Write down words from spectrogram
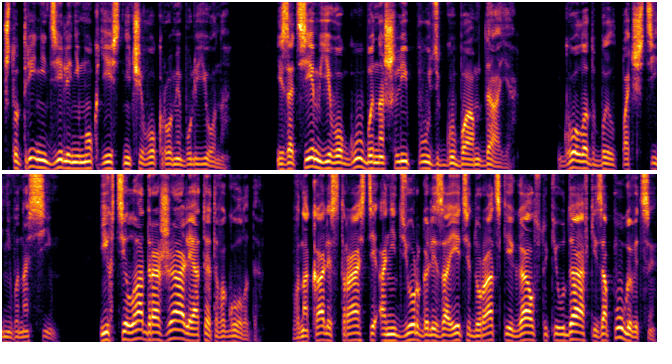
что три недели не мог есть ничего, кроме бульона и затем его губы нашли путь к губам Дая. Голод был почти невыносим. Их тела дрожали от этого голода. В накале страсти они дергали за эти дурацкие галстуки-удавки, за пуговицы.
